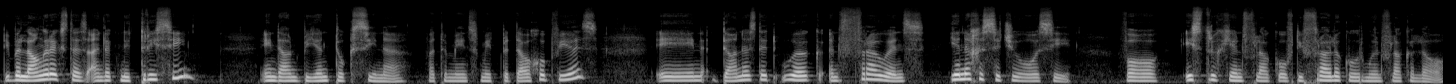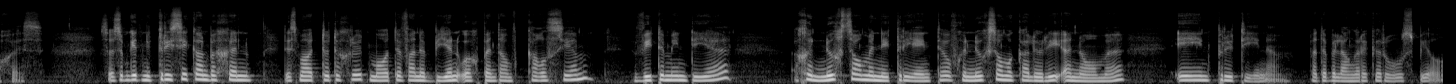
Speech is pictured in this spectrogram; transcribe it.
die belangrikste is eintlik nutrisie en dan beentoksine wat 'n mens met bedag op wees en dan is dit ook in vrouens enige situasie waar estrogenvlakke of die vroulike hormoonvlakke laag is. So as ek met nutrisie kan begin, dis maar tot 'n groot mate van 'n beenoogpunt aan kalsium, Vitamiin D, genoegsame nutriënte of genoegsame kalorie-inname en proteïene wat 'n belangrike rol speel.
